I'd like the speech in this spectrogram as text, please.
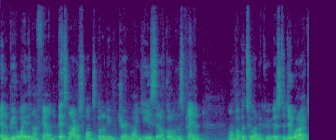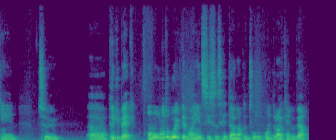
in a better way than I found it. That's my responsibility during my years that I've got on this planet on Papatuanuku is to do what I can to uh, piggyback on all of the work that my ancestors had done up until the point that I came about.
